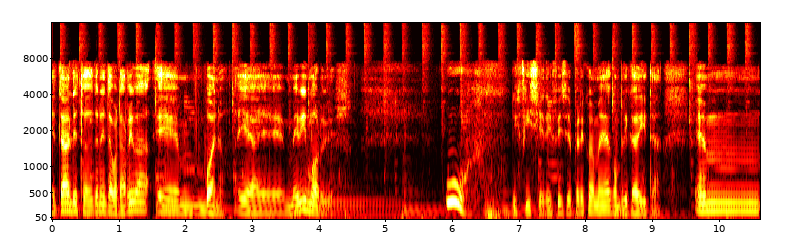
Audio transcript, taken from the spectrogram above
estaba listo de 30 para arriba. Em, bueno, eh, me vi Morbius. Uh, difícil, difícil, es media complicadita. Em,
